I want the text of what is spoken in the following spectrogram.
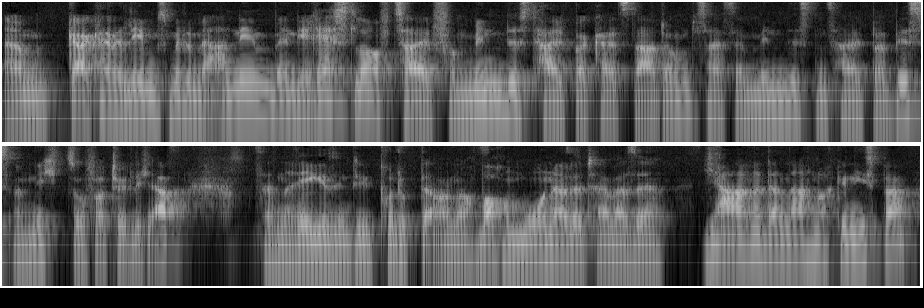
ähm, gar keine Lebensmittel mehr annehmen, wenn die Restlaufzeit vom Mindesthaltbarkeitsdatum, das heißt ja mindestens haltbar bis und nicht sofort tödlich ab. Das heißt, in der Regel sind die Produkte auch noch Wochen, Monate, teilweise Jahre danach noch genießbar.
